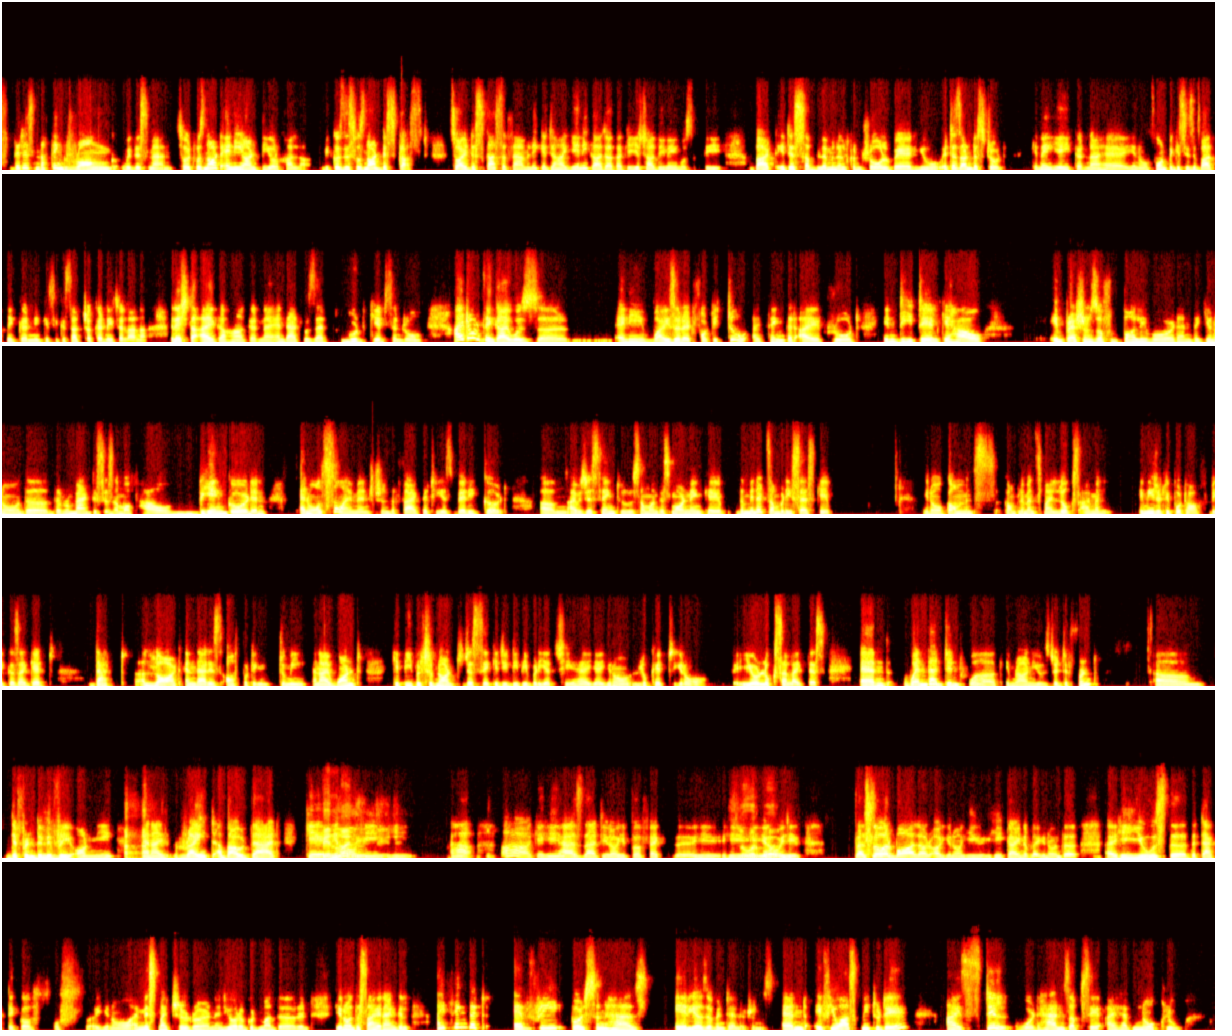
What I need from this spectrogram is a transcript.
there is nothing wrong with this man. So it was not any auntie or khala because this was not discussed. So I discussed a family ke jahan ye nahi kaha jata ki ye shaadi nahi ho sakti, but it is subliminal control where you it is understood कि नहीं यही करना है you know phone पे किसी से बात नहीं करनी किसी के साथ चक्कर नहीं चलाना रिश्ता आएगा हाँ करना है and that was that good kid syndrome I don't think I was any wiser at 42 i think that i wrote in detail ke how impressions of bollywood and the you know the the romanticism of how being good and and also i mentioned the fact that he is very good. Um, i was just saying to someone this morning K, the minute somebody says K, you know comments compliments my looks i'm a, immediately put off because i get that a lot and that is off putting to me. And i want ke people should not just say ke ji dp badi achhi hai yeah you know look at you know your looks are like this and when that didn't work, Imran used a different um, different delivery on me, and I write about that. Ke, you know, he, he, ah, ah, okay, he has that. You know, he perfect. Uh, he he, slower you ball. know, he but slower ball or or you know he he kind of like you know the uh, he used the the tactic of of uh, you know I miss my children and you're a good mother and you know the side angle. I think that every person has areas of intelligence. And if you ask me today, I still would hands up say, I have no clue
